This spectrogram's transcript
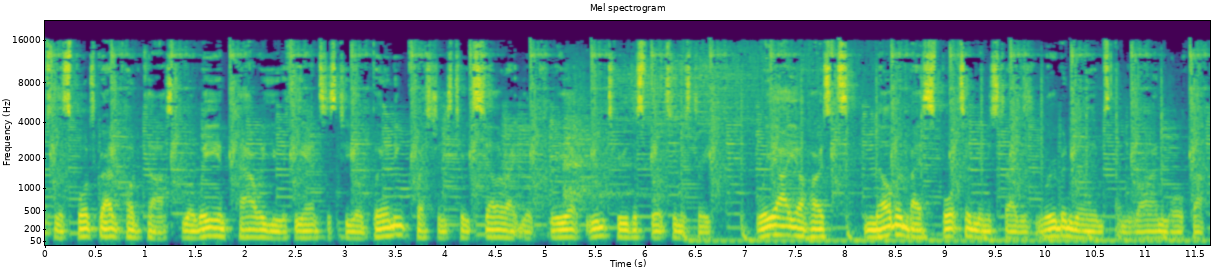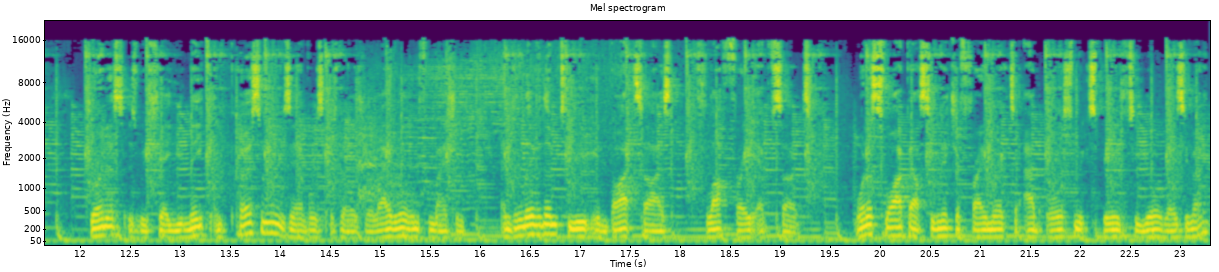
to the Sports Grad Podcast, where we empower you with the answers to your burning questions to accelerate your career into the sports industry. We are your hosts, Melbourne based sports administrators Reuben Williams and Ryan Walker. Join us as we share unique and personal examples as well as relatable information and deliver them to you in bite sized, fluff free episodes. Want to swipe our signature framework to add awesome experience to your resume?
